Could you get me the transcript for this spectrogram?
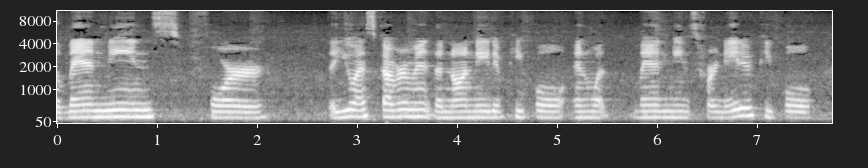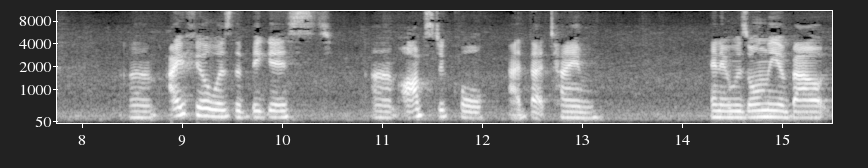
the land means for the U.S. government, the non-native people, and what land means for native people, um, I feel was the biggest um, obstacle at that time. And it was only about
